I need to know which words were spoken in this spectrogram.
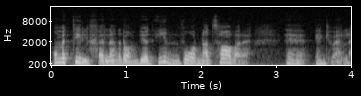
om ett tillfälle när de bjöd in vårdnadshavare eh, en kväll.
